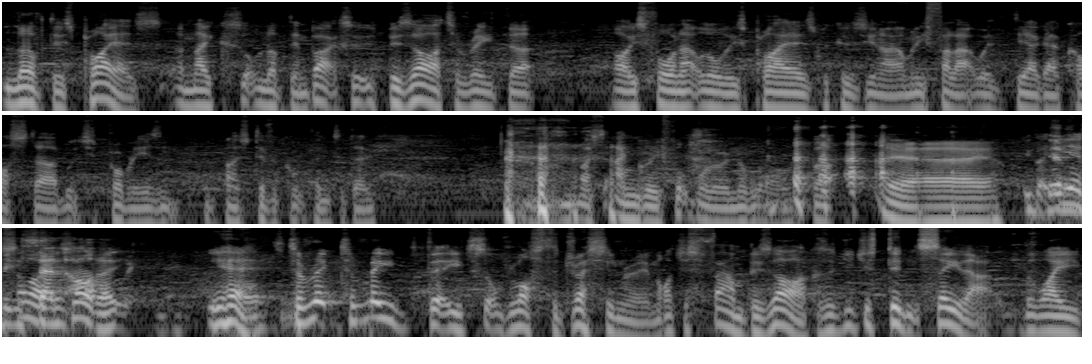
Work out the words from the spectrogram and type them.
loved his players, and they sort of loved him back. So it was bizarre to read that. Oh, he's fallen out with all these players because you know, I mean, he fell out with Diego Costa, which probably isn't the most difficult thing to do. the most angry footballer in the world, but, Yeah, yeah. but yeah, been so- sent so yeah, to read to read that he'd sort of lost the dressing room, I just found bizarre because you just didn't see that the way he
